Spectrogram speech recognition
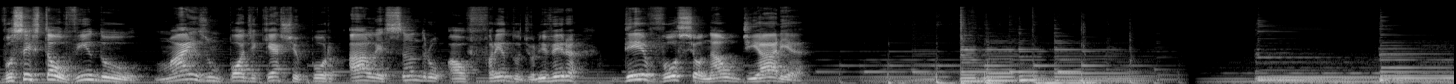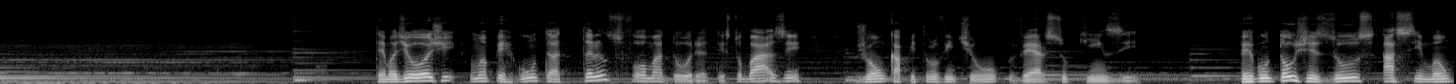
Você está ouvindo mais um podcast por Alessandro Alfredo de Oliveira, Devocional Diária. Tema de hoje: uma pergunta transformadora. Texto base, João capítulo 21, verso 15. Perguntou Jesus a Simão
